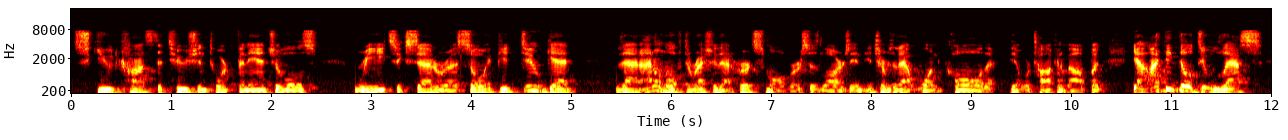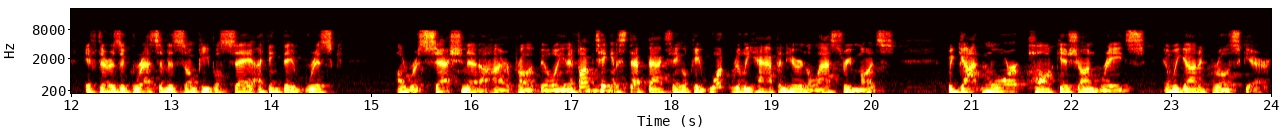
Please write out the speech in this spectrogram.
skewed constitution toward financials, REITs, et cetera. So if you do get that, I don't know if directionally that hurts small versus large in, in terms of that one call that you know, we're talking about. But yeah, I think they'll do less if they're as aggressive as some people say. I think they risk a recession at a higher probability. And if I'm taking a step back saying, okay, what really happened here in the last three months? We got more hawkish on rates and we got a growth scare.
